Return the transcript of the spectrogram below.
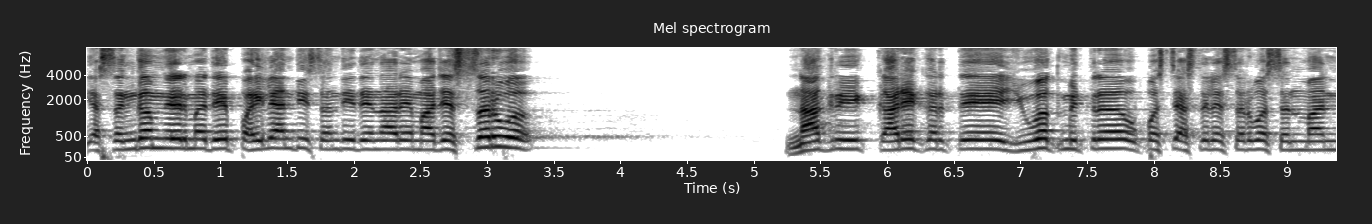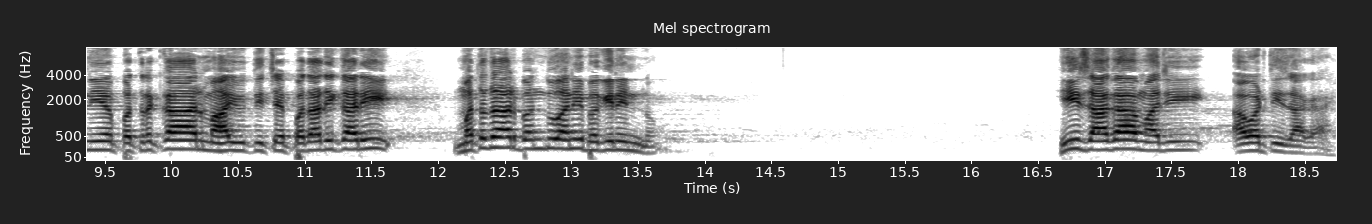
या संगमनेरमध्ये पहिल्यांदी संधी देणारे माझे सर्व नागरिक कार्यकर्ते युवक मित्र उपस्थित असलेले सर्व सन्माननीय पत्रकार महायुतीचे पदाधिकारी मतदार बंधू आणि भगिनींनो ही जागा माझी आवडती जागा आहे.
